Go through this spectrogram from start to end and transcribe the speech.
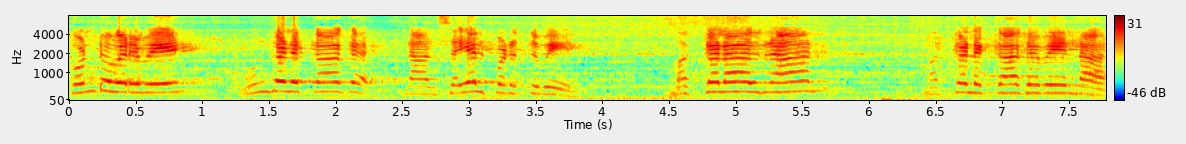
கொண்டு வருவேன். உங்களுக்காக நான் செயல்படுத்துவேன். மக்களால் நான் மக்களுக்காகவே நான்.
